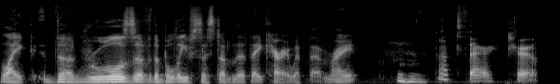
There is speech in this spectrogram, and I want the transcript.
like the rules of the belief system that they carry with them right mhm. That's very true.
